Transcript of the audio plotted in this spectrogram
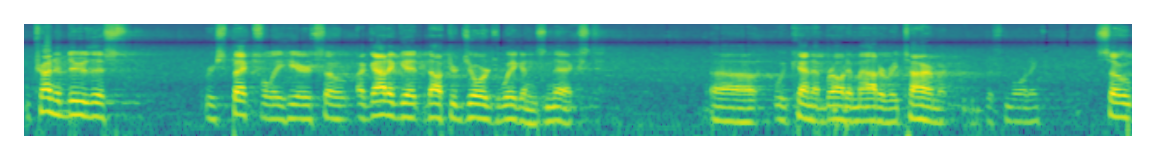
I'm trying to do this respectfully here, so I got to get Dr. George Wiggans next. Uh, we kind of brought him out of retirement this morning. So,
